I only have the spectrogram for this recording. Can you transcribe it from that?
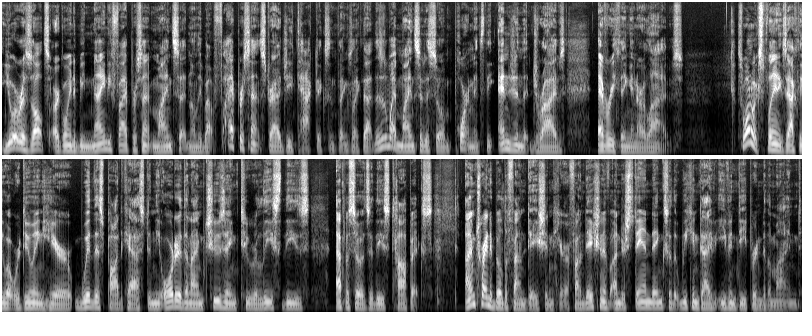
your results are going to be 95% mindset and only about 5% strategy, tactics, and things like that. This is why mindset is so important. It's the engine that drives everything in our lives. So, I want to explain exactly what we're doing here with this podcast in the order that I'm choosing to release these episodes of these topics. I'm trying to build a foundation here, a foundation of understanding so that we can dive even deeper into the mind.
